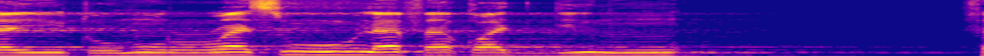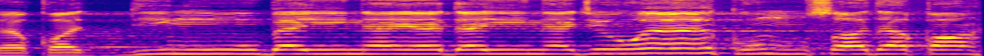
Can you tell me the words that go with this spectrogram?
ناجيتم الرسول فقدموا فقدموا بين يدي نجواكم صدقة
